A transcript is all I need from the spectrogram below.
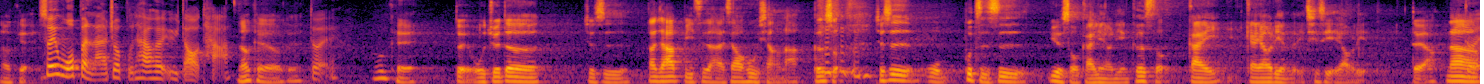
，OK，OK，OK，、所以我本来就不太会遇到他。OK OK 对，OK，对我觉得就是大家彼此还是要互相啦。歌手 就是我不只是乐手该练要练，歌手该该要练的其实也要练。对啊，那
